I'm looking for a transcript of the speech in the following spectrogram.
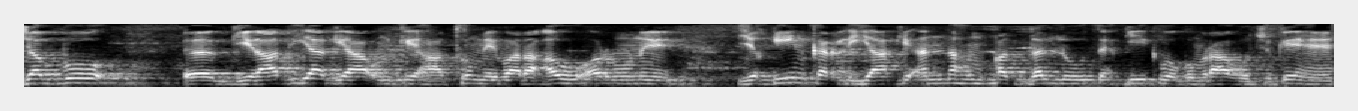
جب وہ گرا دیا گیا ان کے ہاتھوں میں وارا او اور انہوں نے یقین کر لیا کہ انہم قد دلو تحقیق وہ گمراہ ہو چکے ہیں۔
